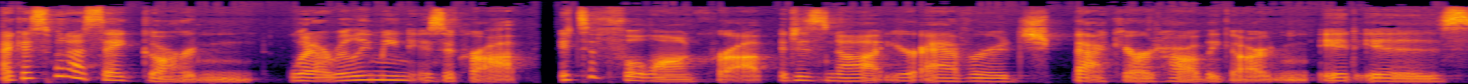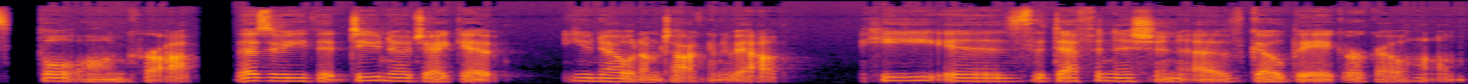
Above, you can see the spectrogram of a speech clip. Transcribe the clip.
I guess when I say garden, what I really mean is a crop. It's a full on crop. It is not your average backyard hobby garden, it is full on crop. Those of you that do know Jacob, you know what I'm talking about. He is the definition of go big or go home.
